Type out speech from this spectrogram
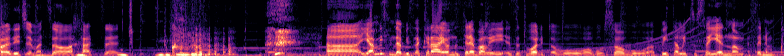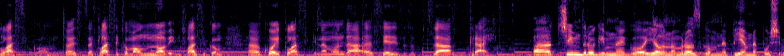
DJ Macola, HC. A, ja mislim da bi za kraj onda trebali zatvoriti ovu, ovu sovu a, pitalicu sa jednom, sa jednim klasikom. To jest sa klasikom, ali novim klasikom. Koji klasik nam onda a, slijedi za, za kraj? Pa čim drugim nego jelenom rozgom ne pijem, ne pušim.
